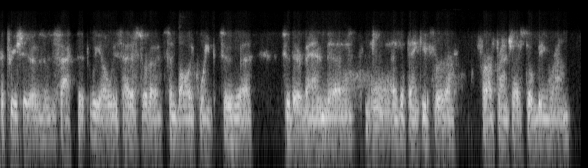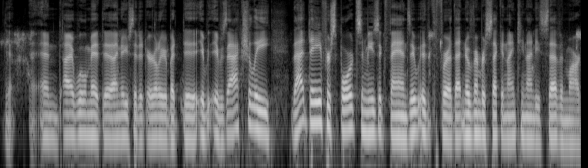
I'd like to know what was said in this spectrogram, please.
appreciative of the fact that we always had a sort of symbolic wink to to their band as a thank you for for our franchise still being around. Yeah, and I will admit, uh, I know you said it earlier, but uh, it, it was actually that day for sports and music fans. It for that November second, nineteen ninety seven, Mark.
